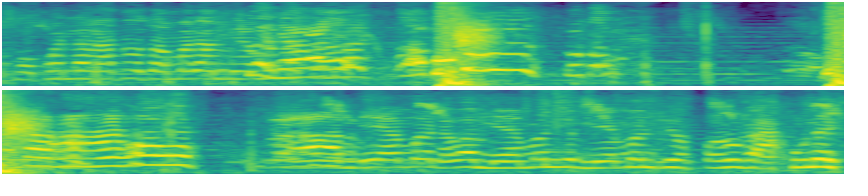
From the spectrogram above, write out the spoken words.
પોપટલાલ આ તો તમારા મહેમાન ના- મહેમાન હવે મહેમાન મહેમાન પણ રાખું નહીં.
